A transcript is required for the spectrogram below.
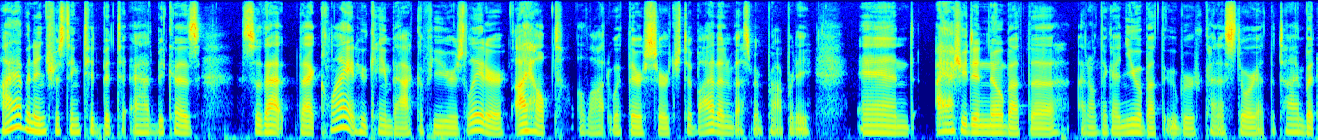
I have an interesting tidbit to add because so that that client who came back a few years later, I helped a lot with their search to buy that investment property. And I actually didn't know about the I don't think I knew about the Uber kind of story at the time, but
